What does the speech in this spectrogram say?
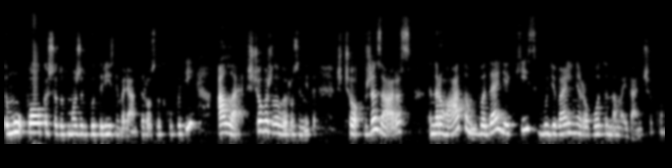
Тому поки що тут можуть бути різні варіанти розвитку подій. Але що важливо розуміти, що вже зараз енергоатом веде якісь будівельні роботи на майданчику.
